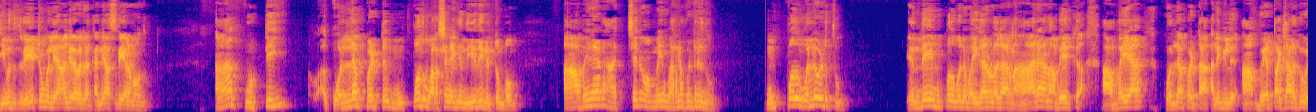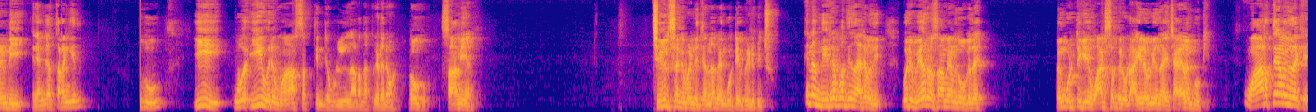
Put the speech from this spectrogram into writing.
ജീവിതത്തിൽ ഏറ്റവും വലിയ ആഗ്രഹം കന്യാസ്ത്രീയാണോന്ന് ആ കുട്ടി കൊല്ലപ്പെട്ട് മുപ്പത് വർഷം കഴിഞ്ഞ് നീതി കിട്ടുമ്പോൾ അഭയുടെ അച്ഛനും അമ്മയും മരണപ്പെട്ടിരുന്നു. മുപ്പത് കൊല്ലം എടുത്തു. എന്തേ മുപ്പത് കൊല്ലം വൈകാനുള്ള കാരണം? ആരാണ് അഭയക്ക് അഭയ കൊല്ലപ്പെട്ട അല്ലെങ്കിൽ ആ വേട്ടക്കാർക്ക് വേണ്ടി രംഗത്തിറങ്ങിയത്? നോക്കൂ ഈ ഈ ഒരു മാസത്തിന്റെ ഉള്ളിൽ നടന്ന പീഡനമാണ്. നോക്കൂ സാമിയാണ് ചികിത്സയ്ക്ക് വേണ്ടി ചെന്ന പെൺകുട്ടിയെ പീഡിപ്പിച്ചു. പിന്നെ നിരവധി നിരവധി. ഒരു വേറൊരു സമയം നോക്കുന്നത് പെൺകുട്ടിക്ക് വാട്സപ്പിലൂടെ ഐ ലവ് യു അയച്ചു അയാളും വാർത്തയാണ് ഇതൊക്കെ.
